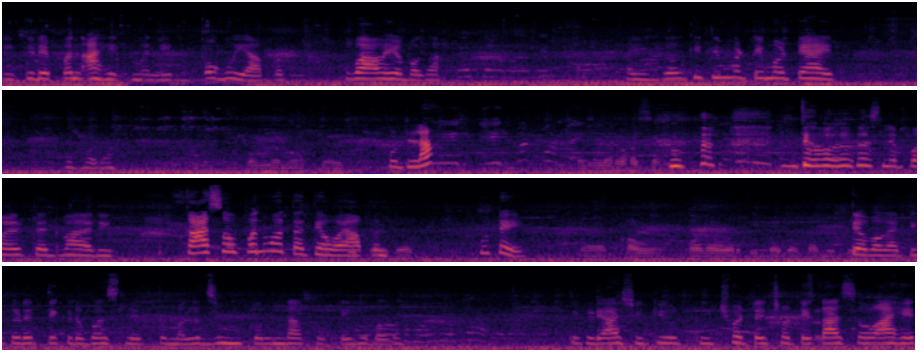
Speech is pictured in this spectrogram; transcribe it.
इकडे पण आहेत म्हणे. बघूया आपण. वाव हे बघा. ग किती मोठे मोठे आहेत. बघा. कुठला? ते बघा कसले पळतात भारी. कासव पण होता तेव्हा आपण? कुठे? ते बघा तिकडे तिकडे बसले तुम्हाला झूम करून दाखवते. हे बघा. तिकडे असे क्यूट क्यूट छोटे छोटे कासव आहेत.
